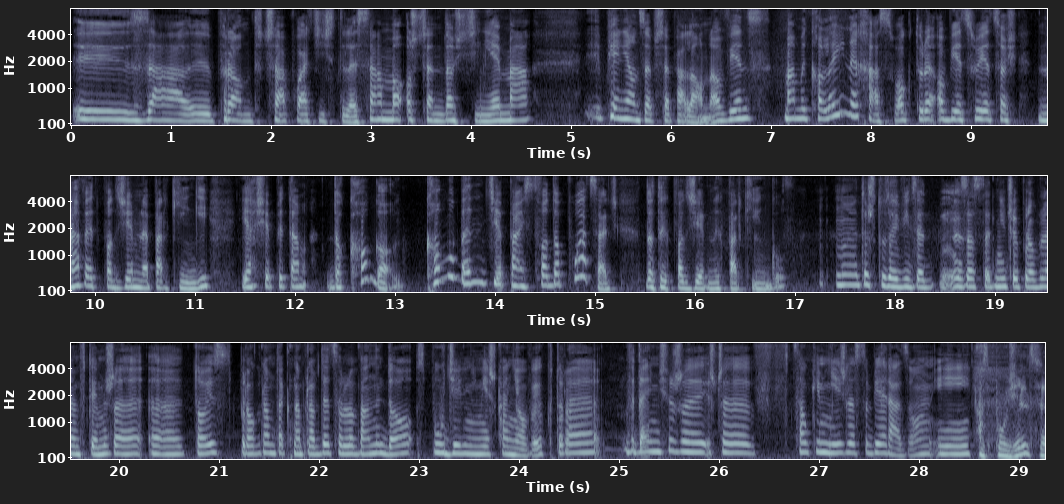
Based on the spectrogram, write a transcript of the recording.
yy, za y, prąd trzeba płacić tyle samo, oszczędności nie ma pieniądze przepalono, więc mamy kolejne hasło, które obiecuje coś, nawet podziemne parkingi. Ja się pytam, do kogo? Komu będzie państwo dopłacać do tych podziemnych parkingów? No ja też tutaj widzę zasadniczy problem w tym, że e, to jest program tak naprawdę celowany do spółdzielni mieszkaniowych, które wydaje mi się, że jeszcze całkiem nieźle sobie radzą. I A spółdzielcy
